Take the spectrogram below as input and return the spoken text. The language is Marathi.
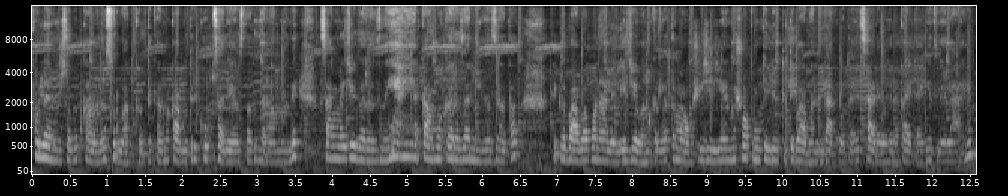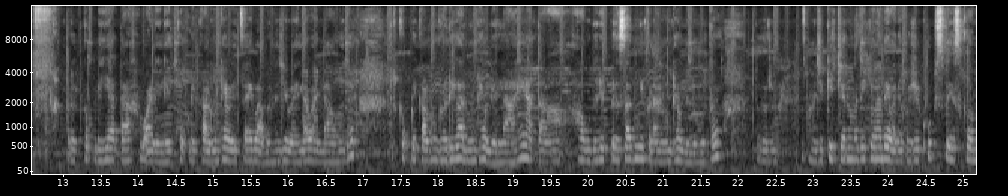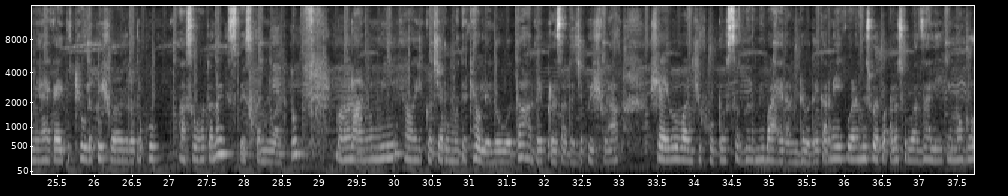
फुल एनर्जीसोबत कामाला सुरुवात करते. कारण कामं तरी खूप सारे असतात घरामध्ये. सांगण्याची गरज नाही. या कामं करजा निघत जातात. तिकडे बाबा पण आलेले जेवण करायला. तर मावशी जे जे आम्ही शॉपिंग केली होती ते बाबांना दाखवत आहेत. साड्या वगैरे काय काय घेतलेलं आहे. परत कपडेही आता वाढलेले आहेत. कपडे काढून ठेवायचं आहे. बाबांना जेवायला वाढला अगोदर. तर कपडे काढून घरी घालून ठेवलेलं आहे. आता अगोदर हे प्रसाद मी इकडे आणून ठेवलेलं होतं. तर म्हणजे किचनमध्ये किंवा देवाऱ्यापाशी खूप स्पेस कमी आहे. काही ते ठेवलं पिशव्या वगैरे तर खूप असं होतं ना स्पेस कमी वाटतो. म्हणून आणून मी इकडच्या रूममध्ये ठेवलेलं होतं. हा प्रसादाच्या पिशव्या. शाईबाबांची फोटो सगळं मी बाहेर आणून ठेवते. कारण एक वेळा मी स्वयंपाकाला सुरुवात झाली की मग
